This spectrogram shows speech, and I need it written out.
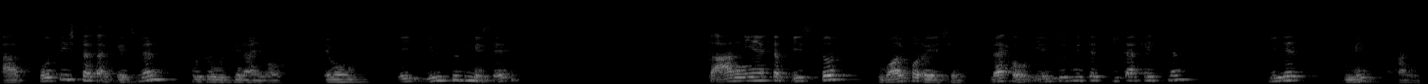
আর প্রতিষ্ঠাতা কে ছিলেন? কুতুবুদ্দিন আইবক। এবং এই ইলতুতমিশের তার নিয়ে একটা বিস্তর গল্প রয়েছে। দেখো ইলতুতমিশের পিতা কে ছিলেন? ইলেত মিস খান।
